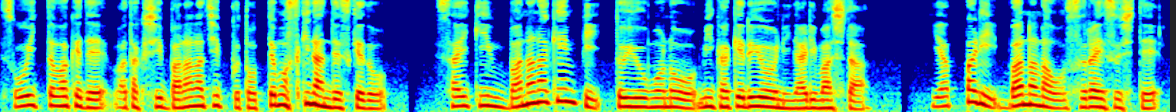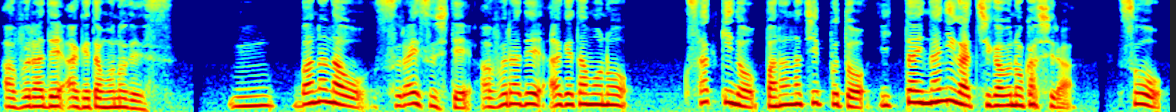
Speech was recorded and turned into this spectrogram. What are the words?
そういったわけで私バナナチップとっても好きなんですけど、最近バナナケンピというものを見かけるようになりました。やっぱりバナナをスライスして油で揚げたものです。んバナナをスライスして油で揚げたもの。さっきのバナナチップと一体何が違うのかしら。そう、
